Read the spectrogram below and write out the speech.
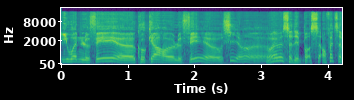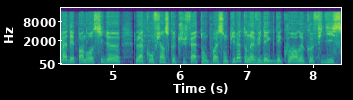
Iwan le fait, euh, euh, le fait euh, aussi. Hein, euh. Ouais, ouais, ça dépend. En fait, ça va dépendre aussi de la confiance que tu fais à ton poisson pilote. On a vu des, coureurs de Cofidis,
